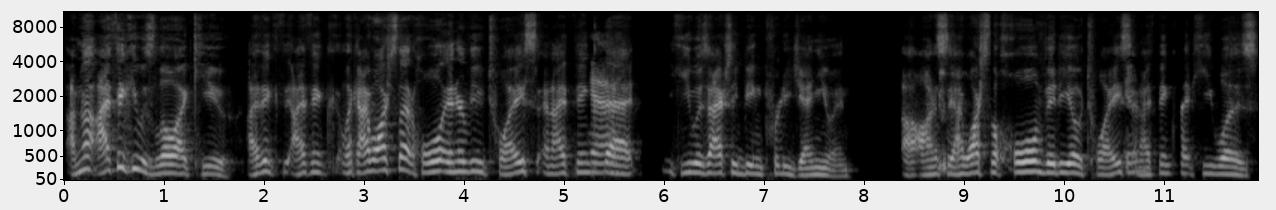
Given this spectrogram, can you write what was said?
I'm not. I think he was low IQ. I think. I think. Like I watched that whole interview twice, and I think yeah. that he was actually being pretty genuine. Uh, honestly, I watched the whole video twice, yeah. and I think that he was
